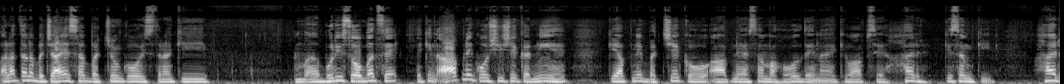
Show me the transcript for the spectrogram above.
اللہ تعالیٰ بچائے سب بچوں کو اس طرح کی بری صحبت سے، لیکن آپ نے کوششیں کرنی ہے کہ اپنے بچے کو آپ نے ایسا ماحول دینا ہے کہ وہ آپ سے ہر قسم کی، ہر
